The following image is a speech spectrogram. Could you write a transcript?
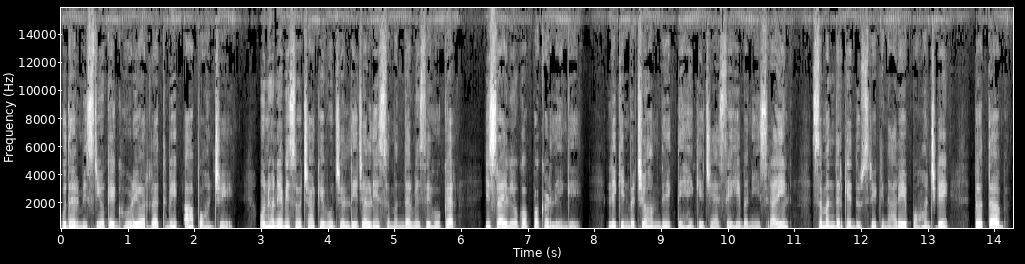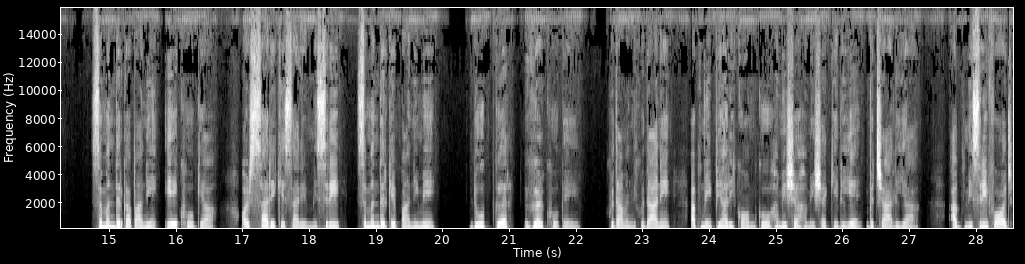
ادھر مصریوں کے گھوڑے اور رتھ بھی آ پہنچے۔ انہوں نے بھی سوچا کہ وہ جلدی جلدی سمندر میں سے ہو کر اسرائیلیوں کو پکڑ لیں گے۔ لیکن بچوں، ہم دیکھتے ہیں کہ جیسے ہی بنی اسرائیل سمندر کے دوسرے کنارے پہنچ گئی، تو تب سمندر کا پانی ایک ہو گیا اور سارے کے سارے مصری سمندر کے پانی میں ڈوب کر غرق ہو گئے۔ خدا مند خدا نے اپنی پیاری قوم کو ہمیشہ ہمیشہ کے لیے بچا لیا۔ اب مصری فوج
